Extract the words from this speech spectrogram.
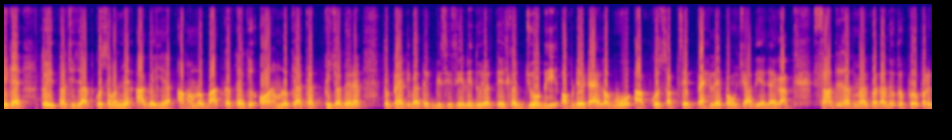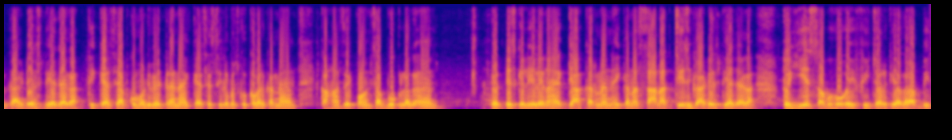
ठीक है? तो इतना चीज़ें आपको समझ में आ गई है। अब हम लोग बात करते हैं कि और हम लोग क्या क्या फीचर दे रहे हैं। तो पहली बात है बी सी सी दो का जो भी अपडेट आएगा, वो आपको सबसे पहले पहुँचा दिया जाएगा। साथ ही साथ मैं आपको बता दूँ कि प्रॉपर गाइडेंस दिया जाएगा कि कैसे आपको मोटिवेट रहना है, कैसे सिलेबस को कवर करना है, कहाँ से कौन सा बुक लग प्रैक्टिस के लिए लेना है, क्या करना नहीं करना सारा चीज़ गाइडेंस दिया जाएगा। तो ये सब हो गई फीचर कि अगर आप बी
